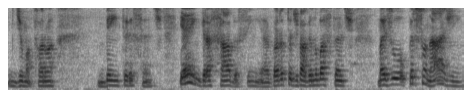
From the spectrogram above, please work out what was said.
de uma forma bem interessante. E é engraçado, assim, agora eu estou divagando bastante, mas o personagem,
